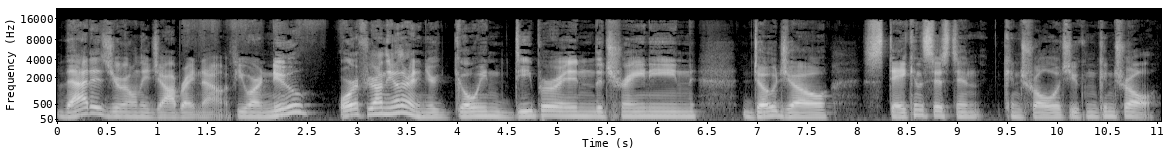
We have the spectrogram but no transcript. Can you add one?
that is your only job right now. If you are new or if you're on the other end and you're going deeper in the training dojo, Stay consistent, control what you can control.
